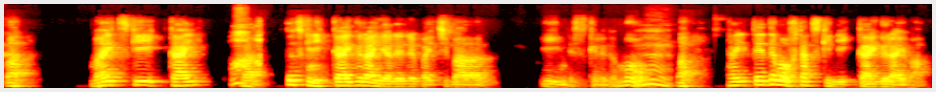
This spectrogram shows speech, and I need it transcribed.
まあ、毎月1回、まあ、一月に1回ぐらいやれれば一番いいんですけれども、うんまあ、最低でも2月に1回ぐらいは、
